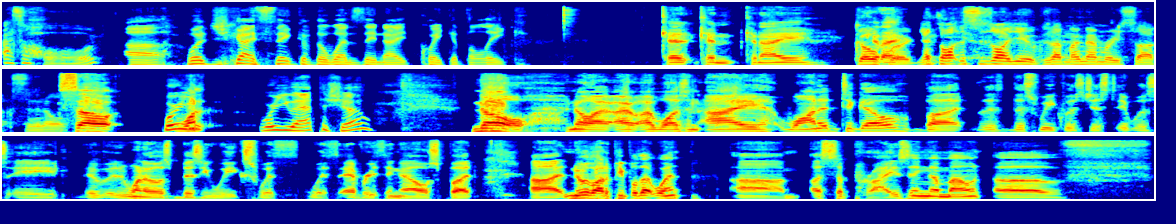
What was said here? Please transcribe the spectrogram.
As a whole, uh, what did you guys think of the Wednesday night quake at the lake? Can can can I? go Can for I- it. That's all. This is all you because my memory sucks. And I. So Were One- you were you at the show? No, no, I, I I wasn't. I wanted to go, but this, this week was just it was a it was one of those busy weeks with with everything else. But uh, knew a lot of people that went. Um, a surprising amount of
